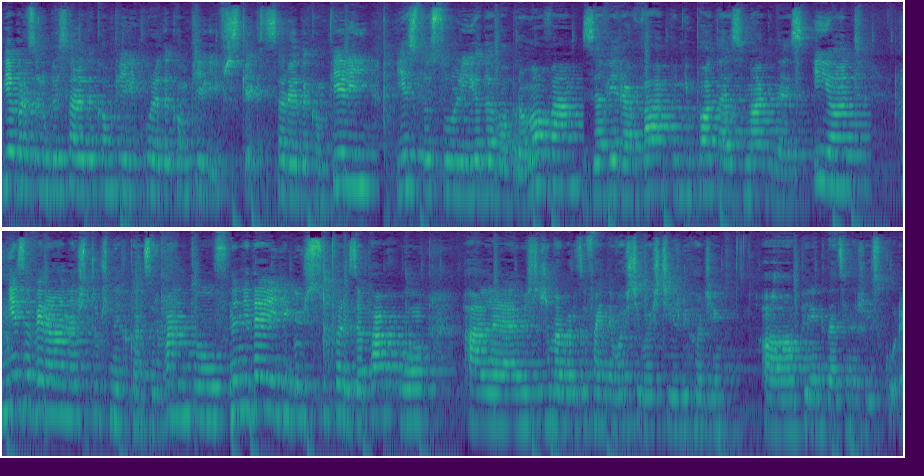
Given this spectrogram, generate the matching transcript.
Ja bardzo lubię solę do kąpieli, kulę do kąpieli i wszystkie akcesoria do kąpieli. Jest to sól jodowo-bromowa, zawiera wapń, potas, magnez i jod. Nie zawiera ona sztucznych konserwantów, no nie daje jakiegoś super zapachu, ale myślę, że ma bardzo fajne właściwości, jeżeli chodzi o pielęgnację naszej skóry.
